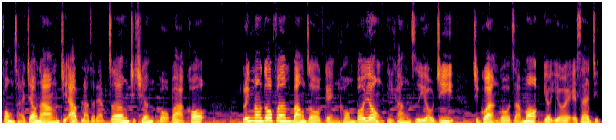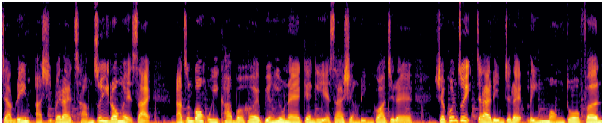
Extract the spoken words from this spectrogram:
凤彩胶囊一盒六十粒装，一千五百块。柠檬多酚帮助健康保养，抵抗自由基，一罐五十毫摇摇的会使直接啉，也是要来掺水拢会使。那总讲胃口无好的朋友呢，建议会使先啉过即个小滚水，再来啉一个柠檬多酚。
